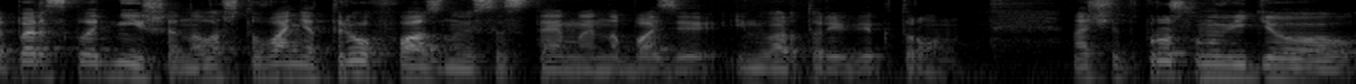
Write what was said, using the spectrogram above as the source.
Тепер складніше налаштування трьохфазної системи на базі інверторів Victron. Значить, в прошлому відео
